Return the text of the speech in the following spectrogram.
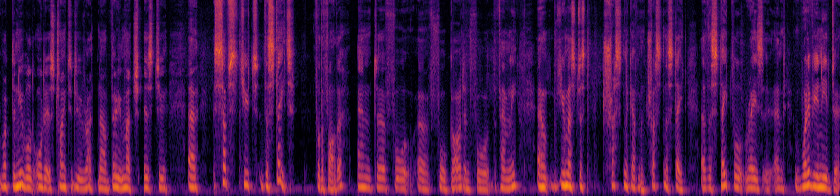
what the New World Order is trying to do right now, very much, is to uh, substitute the state for the father and uh, for uh, for God and for the family. Um, you must just trust in the government, trust in the state. Uh, the state will raise and whatever you need. To,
